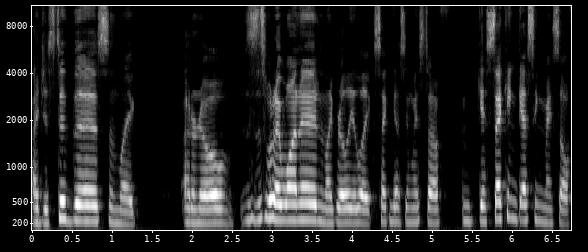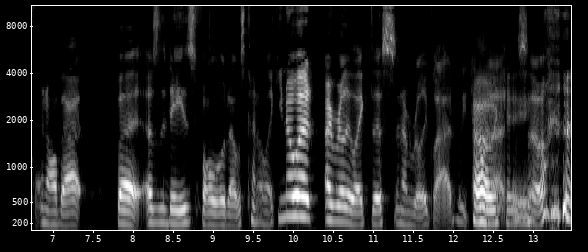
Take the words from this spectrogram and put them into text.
I just did this and like I don't know, this is this what I wanted? And like really like second guessing my stuff, guess second guessing myself and all that. But as the days followed, I was kind of like, you know what? I really like this, and I'm really glad we did oh, that. Okay. So, uh,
